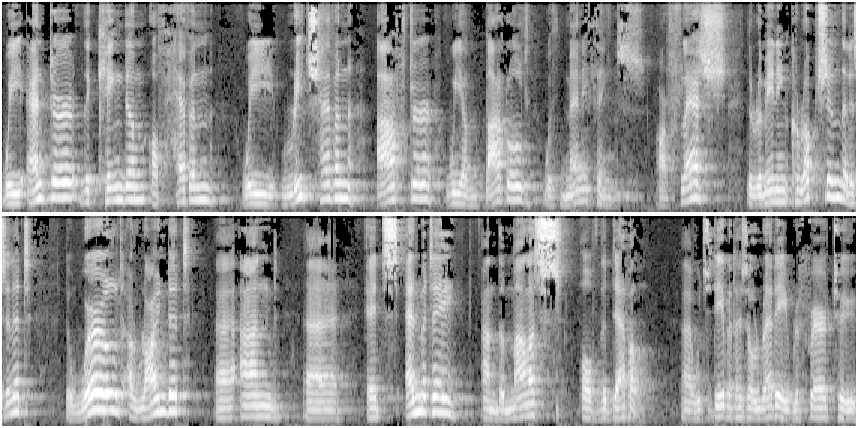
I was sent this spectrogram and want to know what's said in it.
we enter the kingdom of heaven. We reach heaven after we have battled with many things. Our flesh, the remaining corruption that is in it, the world around it, uh, and uh, its enmity and the malice of the devil, uh, which David has already referred to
